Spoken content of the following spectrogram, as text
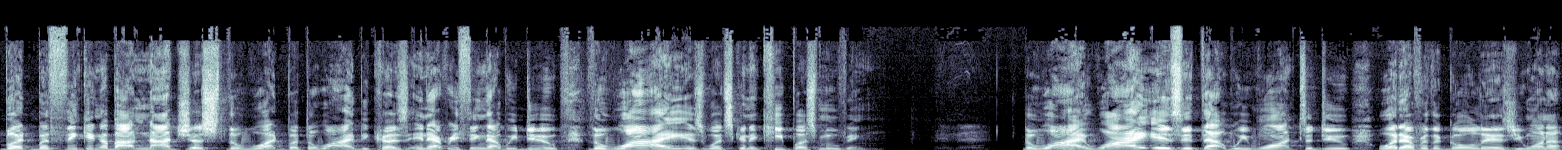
But but thinking about not just the what, but the why, because in every everything that we do, the why is what's going to keep us moving. The why. Why is it that we want to do whatever the goal is? You want to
